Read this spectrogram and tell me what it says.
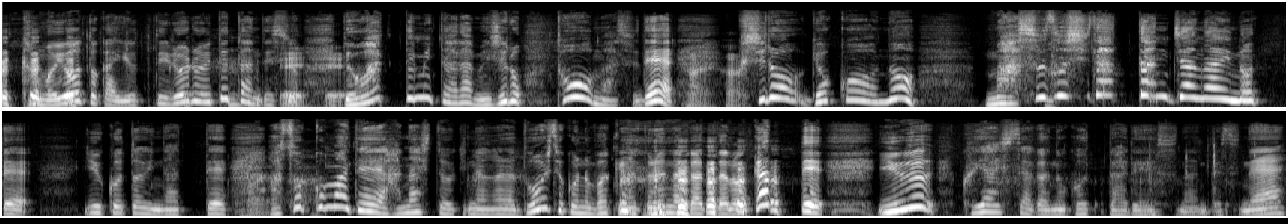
ンかもよとか言っていろいろ言ってたんですよ。で終わってみたら目白トーマスで、釧路漁港のマス寿司だったんじゃないのっていうことになって、はい、あそこまで話しておきながらどうしてこの馬券が取れなかったのかっていう悔しさが残ったレースなんですね。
